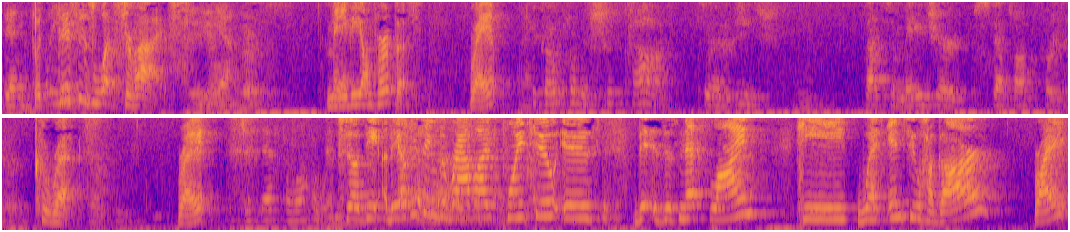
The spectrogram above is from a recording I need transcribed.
been but this is what survives. Maybe Yeah. on purpose. Maybe Yes. on purpose. Right? To go from a shifta to an ish, that's a major step up for her. Correct. Right? Just ask a lot of women. So the the other thing the rabbis point to is th- is this next line. He went into Hagar, right?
